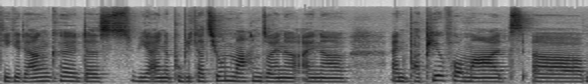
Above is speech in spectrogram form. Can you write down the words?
die Gedanke, dass wir eine Publikation machen, so eine, eine, ein Papierformat äh,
